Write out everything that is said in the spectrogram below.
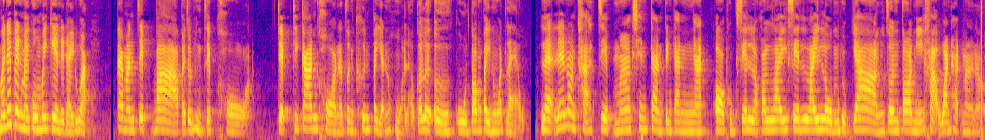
ไม่ได้เป็นไมโกงไมเกรนใดๆด้วย แต่มันเจ็บบ่าไปจนถึงเจ็บคอเจ็บที่ก้านคอนะจนขึ้นไปยันหัวแล้วก็เลยเออ กูต้องไปนวดแล้ว และแน่นอนค่ะเจ็บมากเช่นกันเป็นการงัดออกทุกเส้นแล้วก็ไล่เส้นไล่ลมทุกอย่าง จนตอนนี้ค่ะวันถัดมานะ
